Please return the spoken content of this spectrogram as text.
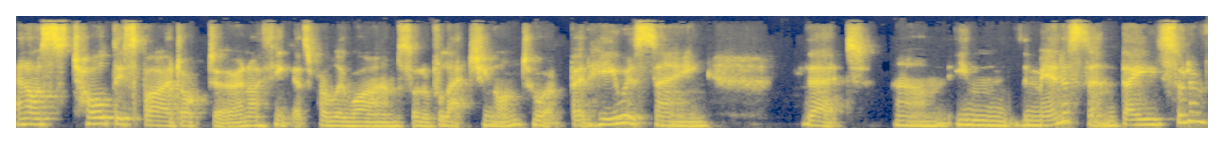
and I was told this by a doctor and I think that's probably why I'm sort of latching onto it. But he was saying that um, in the medicine, they sort of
